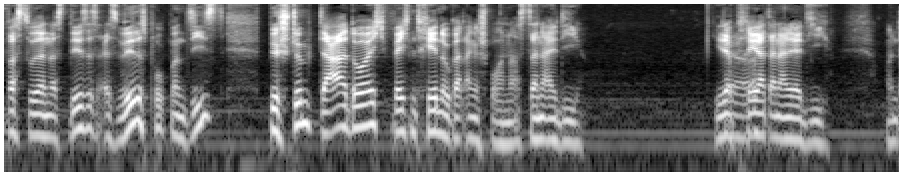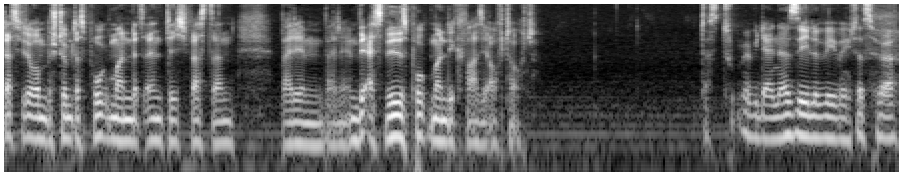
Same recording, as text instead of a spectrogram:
was du dann als nächstes als wildes Pokémon siehst, bestimmt dadurch, welchen Trainer du gerade angesprochen hast, deine ID. Jeder Ja. Trainer hat eine ID. Und das wiederum bestimmt das Pokémon letztendlich, was dann bei dem, bei dem als wildes Pokémon dir quasi auftaucht. Das tut mir wieder in der Seele weh, wenn ich das höre.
